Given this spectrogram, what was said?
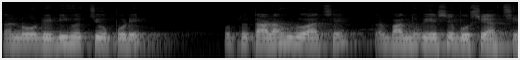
কারণ ও রেডি হচ্ছে ওপরে ওর তো তাড়াহুড়ো আছে, কারণ বান্ধবী এসে বসে আছে।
